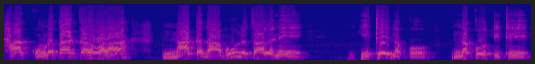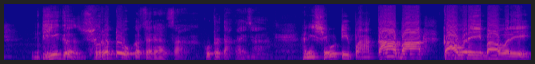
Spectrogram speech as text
हा कोणता कळवळा नाक दाबून चालणे? इथे नको नको तिथे. ढीग झुरतो कचऱ्याचा कुठं टाकायचा? आणि शेवटी पहा का बा कावरे बावरे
